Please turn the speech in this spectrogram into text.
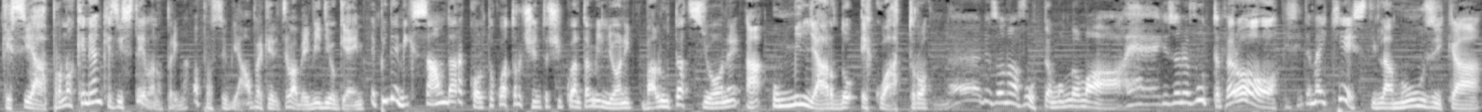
che si aprono che neanche esistevano prima. Ma proseguiamo perché dite, vabbè, videogame. Epidemic Sound ha raccolto 450 milioni, valutazione a un miliardo e 4. Eh, che sono fotte, mondo ma, eh, che sono fotte, però vi siete mai chiesti la musica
